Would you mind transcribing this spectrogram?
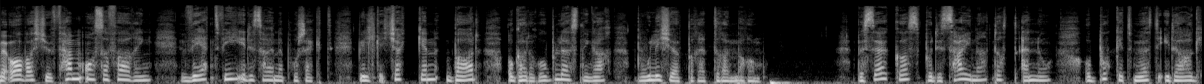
Med over 25 års erfaring vet vi i Designerprosjekt hvilke kjøkken, bad og garderobeløsninger boligkjøpere drømmer om. Besøk oss på designer.no og book et møte i dag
